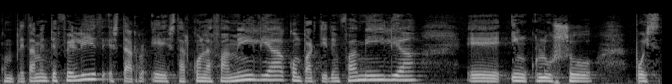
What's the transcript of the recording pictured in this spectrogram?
completamente feliz estar, eh, estar con la familia, compartir en familia, eh, incluso pues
